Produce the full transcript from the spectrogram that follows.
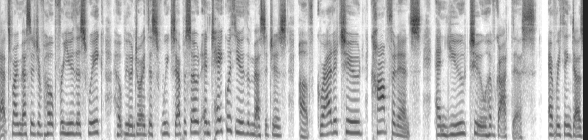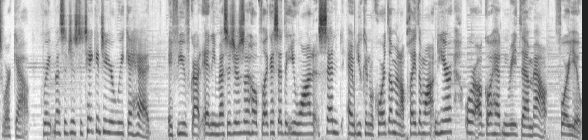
That's my message of hope for you this week. I hope you enjoyed this week's episode and take with you the messages of gratitude, confidence, and you too have got this. Everything does work out. Great messages to take into your week ahead. If you've got any messages I hope, like I said, that you want, send and you can record them and I'll play them out in here, or I'll go ahead and read them out for you.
